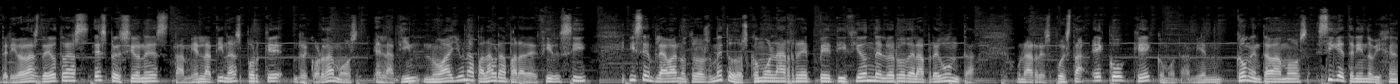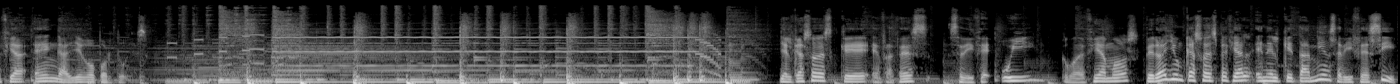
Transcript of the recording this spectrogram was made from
derivadas de otras expresiones también latinas porque, recordamos, en latín no hay una palabra para decir sí y se empleaban otros métodos como la repetición del verbo de la pregunta, una respuesta eco que, como también comentábamos, sigue teniendo vigencia en gallego-portugués. El caso es que en francés se dice oui, como decíamos, pero hay un caso especial en el que también se dice sí,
